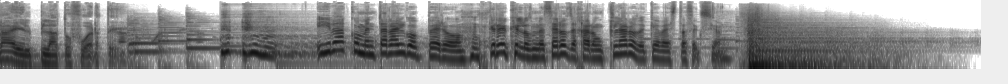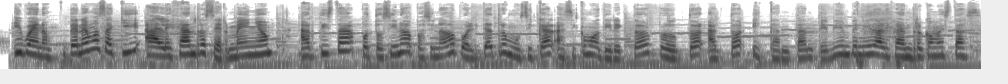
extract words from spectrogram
Trae el plato fuerte. Iba a comentar algo, pero creo que los meseros dejaron claro de qué va esta sección. Y bueno, tenemos aquí a Alejandro Cermeño, artista potosino apasionado por el teatro musical, así como director, productor, actor y cantante. Bienvenido Alejandro, ¿cómo estás?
